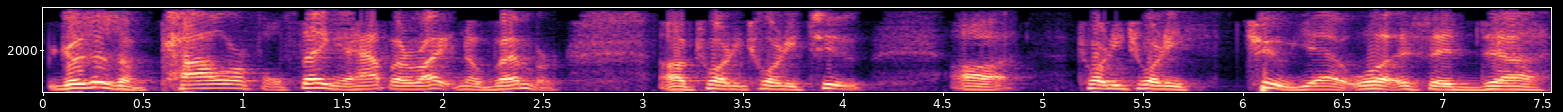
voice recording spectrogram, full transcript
because it's a powerful thing. It happened right in November of 2022. Uh, 2022, yeah, it was. And, uh,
